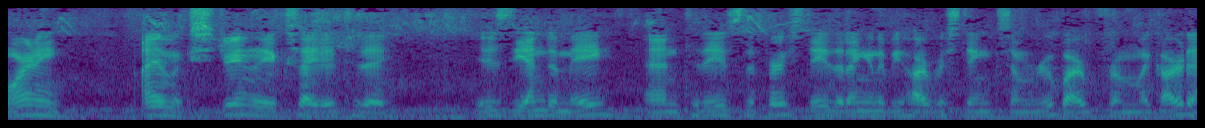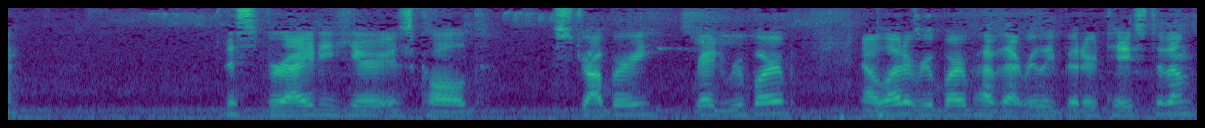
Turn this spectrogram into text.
morning. I am extremely excited today. It is the end of May and today is the first day that I'm going to be harvesting some rhubarb from my garden. This variety here is called strawberry red rhubarb. Now a lot of rhubarb have that really bitter taste to them,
